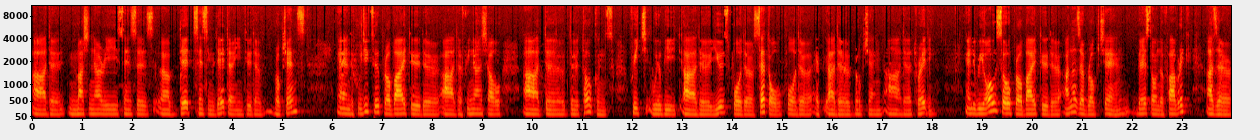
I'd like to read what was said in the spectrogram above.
uh, the machinery sensors uh, data, sensing data into the blockchains, and Fujitsu provide to the uh, the financial uh, the the tokens which will be the used for the settle for the the blockchain the trading. And we also provide to the another blockchain based on the fabric as a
